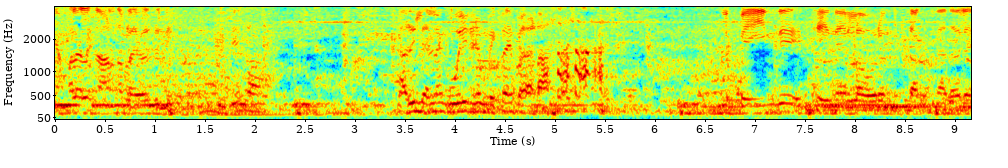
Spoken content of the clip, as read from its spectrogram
നമ്മളെല്ലാം കാണുന്ന ഫ്ലവേഴ്സിന്റെ അതിലെല്ലാം കൂലിട്ട് മിക്സ് ആയി പോയാടാ പെയിന്റ് ചെയ്യുന്നതിനുള്ള ഓരോ മിക്സ് ആക്കില്ല അതുപോലെ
